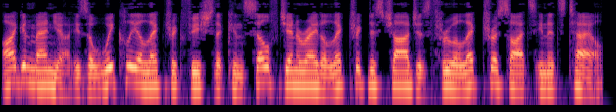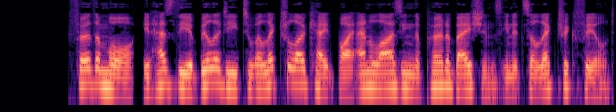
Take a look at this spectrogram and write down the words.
Eigenmannia is a weakly electric fish that can self-generate electric discharges through electrocytes in its tail. Furthermore, it has the ability to electrolocate by analyzing the perturbations in its electric field.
